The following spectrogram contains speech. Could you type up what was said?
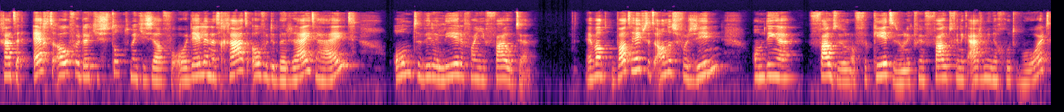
gaat er echt over dat je stopt met jezelf veroordelen. En het gaat over de bereidheid om te willen leren van je fouten. want wat heeft het anders voor zin om dingen fout te doen of verkeerd te doen? Ik vind fout vind ik eigenlijk niet een goed woord.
